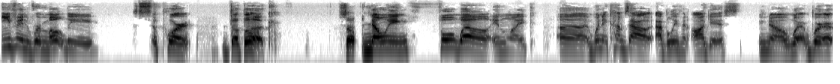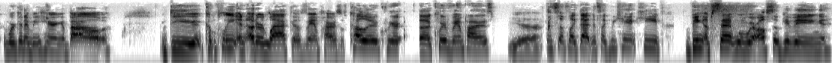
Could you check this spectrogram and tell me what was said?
even remotely support the book So knowing full well in like uh when it comes out i believe in august you know we're we're, we're gonna be hearing about the complete and utter lack of vampires of color queer uh, queer vampires yeah. and stuff like that and it's like we can't keep being upset when we're also giving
